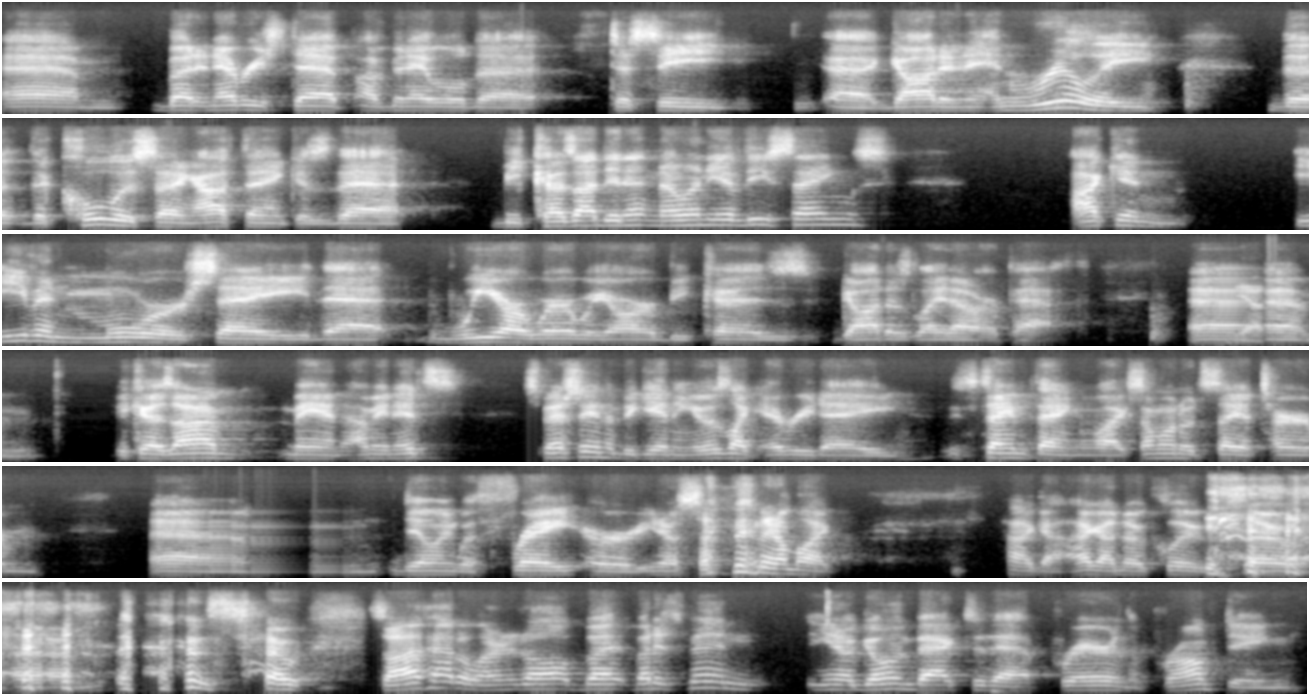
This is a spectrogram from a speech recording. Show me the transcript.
Um, but in every step, I've been able to to see uh, God in it. And really, the the coolest thing I think is that because I didn't know any of these things, I can even more say that we are where we are because God has laid out our path. Uh, yeah. Um, because I'm man, I mean, it's especially in the beginning, it was like every day, same thing. Like someone would say a term um, dealing with freight or you know something, and I'm like, I got I got no clue. So um, so so I've had to learn it all, but but it's been you know going back to that prayer and the prompting.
